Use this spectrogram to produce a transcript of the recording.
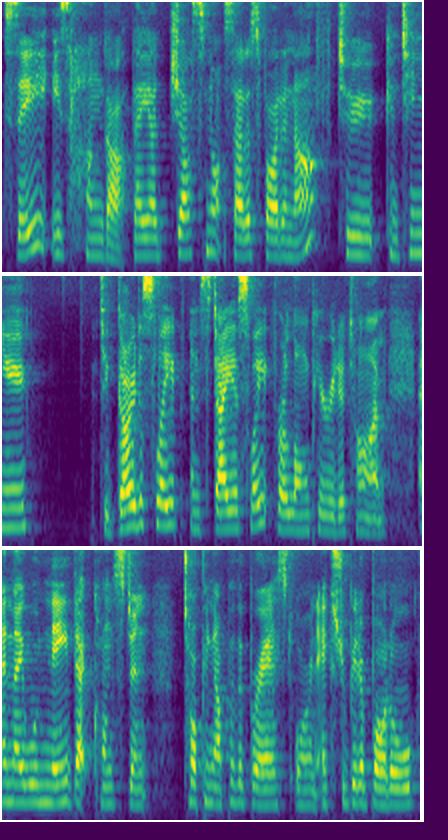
see is hunger. They are just not satisfied enough to continue to go to sleep and stay asleep for a long period of time. And they will need that constant topping up of the breast or an extra bit of bottle,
